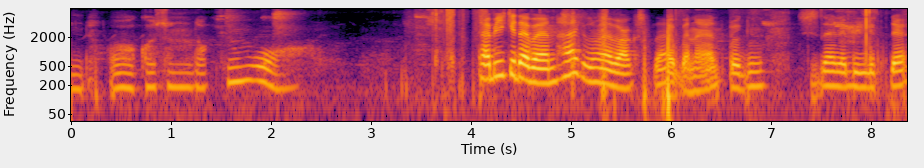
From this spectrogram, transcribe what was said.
Denizin arkasında kim var? Tabii ki de ben. Herkese merhaba arkadaşlar. Ben Hayat. Bugün sizlerle birlikte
